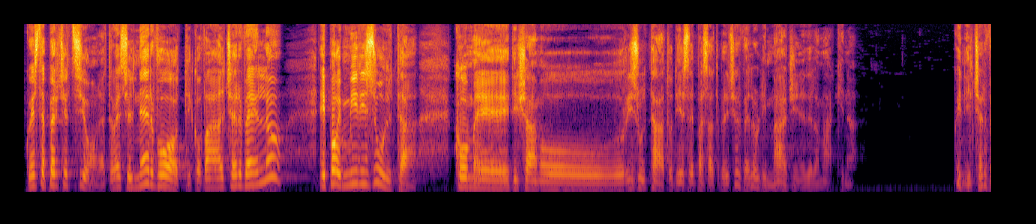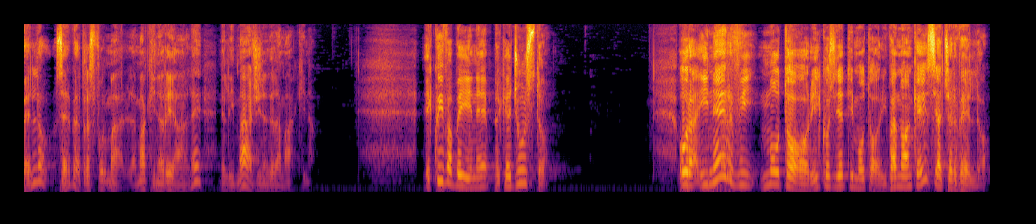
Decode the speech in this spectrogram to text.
questa percezione attraverso il nervo ottico va al cervello e poi mi risulta come diciamo, risultato di essere passato per il cervello l'immagine della macchina. Quindi il cervello serve a trasformare la macchina reale nell'immagine della macchina. E qui va bene perché è giusto. Ora, i nervi motori, i cosiddetti motori, vanno anche essi al cervello.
